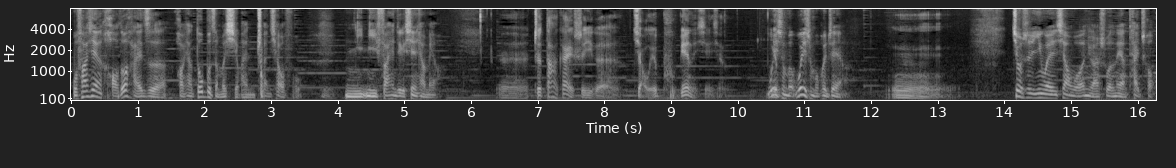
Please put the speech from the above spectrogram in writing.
我发现好多孩子好像都不怎么喜欢穿校服，你你发现这个现象没有？呃，这大概是一个较为普遍的现象。为什么为什么会这样？嗯，就是因为像我女儿说的那样太丑了。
